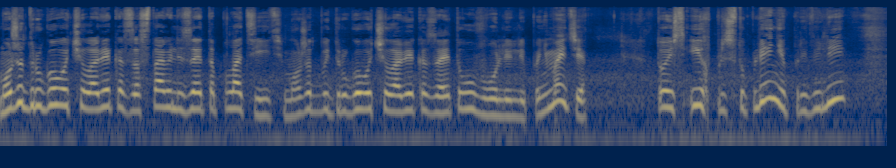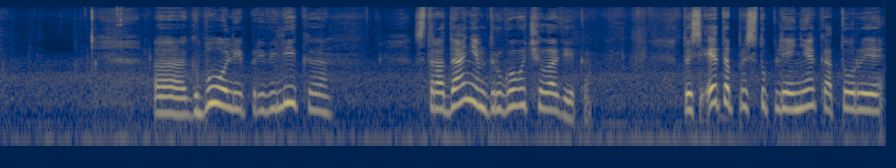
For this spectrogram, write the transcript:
Может, другого человека заставили за это платить, может быть, другого человека за это уволили, понимаете? То есть их преступления привели э, к боли, привели к страданиям другого человека – то есть это преступления, которые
